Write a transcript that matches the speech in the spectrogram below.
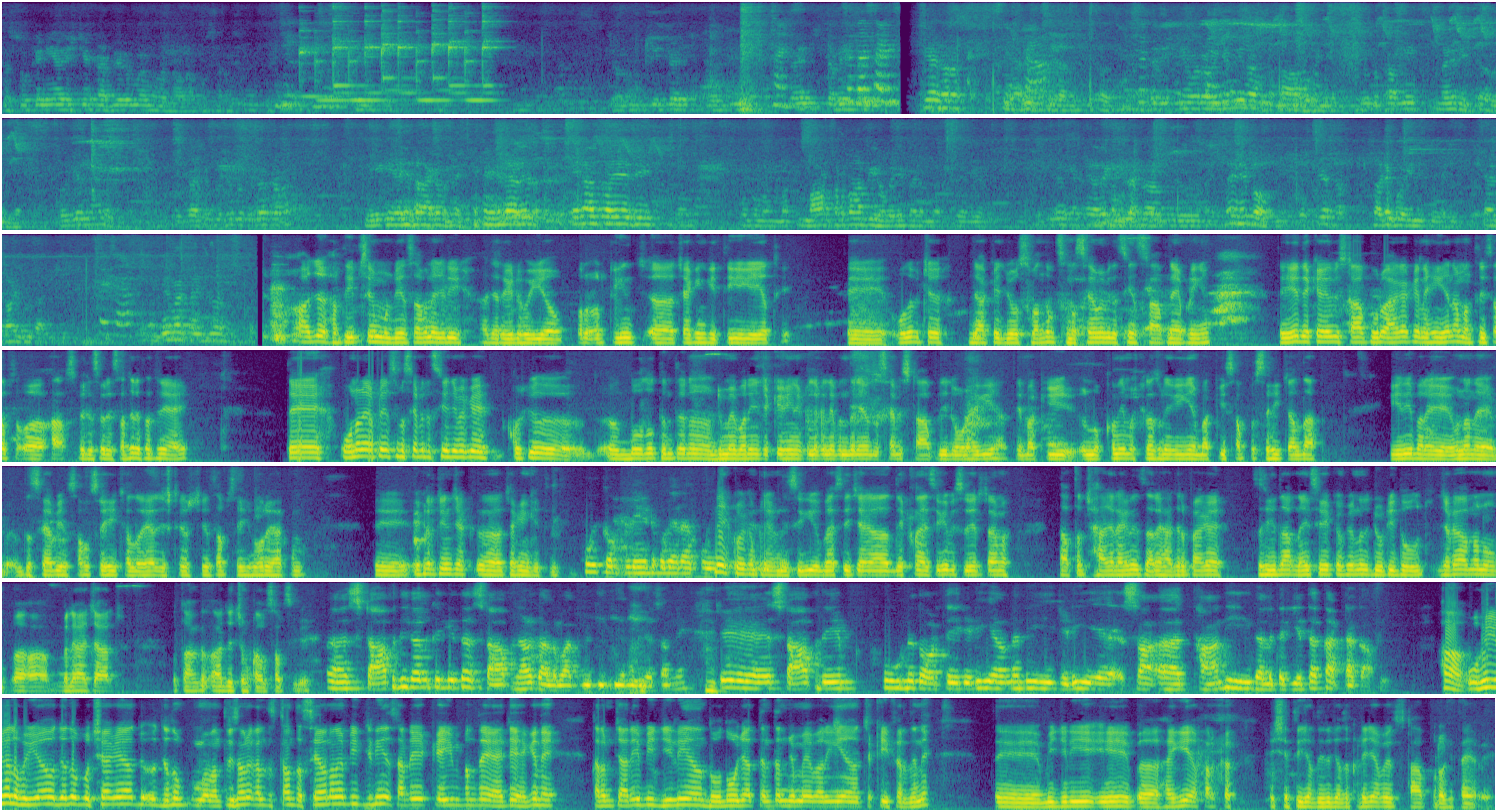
ਦੱਸੋ ਕਿੰਨੀਆਂ ਰਜਿਸਟਰੀਆਂ ਕਰਦੇ ਹੋ ਮੈਂ ਮੋਬਾਈਲ ਲਾਉਣਾ ਉਹ ਸਾਰਾ ਜੀ ਜੀ। ਚਲੋ ਠੀਕ ਹੈ ਜੀ ਹਾਂਜੀ ਸਰ ਬਸ ਸਾਡੀ ਕੀ ਹੈ ਸਾਰਾ ਇਹ ਉਹ ਰੋਈ ਜਾਂਦੀ ਨਾ ਹੋਈ ਹੈ ਉਹ ਸਾਡੀ ਨਹੀਂ ਰਿਸ਼ਤਾ ਹੋਈ ਹੈ ਜਾਂਦੀ ਹੈ ਇਹ ਕਾਸੇ ਕੁਛ ਨੂੰ ਪਤਾ ਸਾਰਾ ਠੀਕ ਹੈ, ਇਹ ਸਾਰਾ ਇਹਨਾਂ ਇਹਨਾਂ ਤੋਂ ਇਹ ਸੀ, ਮਾਨ ਪਰਵਾਹ ਵੀ ਹੋਵੇ ਜੀ ਮੈਡਮ ਦਾ ਇਹਨਾਂ ਦੇ ਕੰਮ ਦਾ ਨਹੀਂ ਨਹੀਂ, ਬਹੁਤ। ਸਾਡੇ ਕੋਈ ਨਹੀਂ ਕੋਈ। ਕੋਈ ਨਹੀਂ। ਅੱਜ ਹਰਦੀਪ ਸਿੰਘ ਮੁੰਡਿਆ ਸਾਹਿਬ ਨੇ ਜਿਹੜੀ ਅੱਜ ਰੇਡ ਹੋਈ ਆ, ਉਹ ਰੂਟੀਨ ਚੈਕਿੰਗ ਕੀਤੀ ਗਈ ਉੱਥੇ। ਤੇ ਉਹਦੇ ਵਿੱਚ ਜਾ ਕੇ ਜੋ ਸੰਬੰਧਿਤ ਸਮੱਸਿਆਵਾਂ ਵੀ ਦੱਸੀਆਂ ਸਟਾਫ ਨੇ ਆਪਣੀਆਂ। ਤੇ ਇਹ ਦੇਖਿਆ ਵੀ ਸਟਾਫ ਪੂਰਾ ਹੈਗਾ ਕਿ ਨਹੀਂ ਹੈ ਨਾ? ਮੰਤਰੀ ਸਾਹਿਬ ਸਵੇਰੇ ਸਵੇਰੇ ਸੱਜਰੇ ਸੱਜਰੇ ਆਏ। ਤੇ ਉਹਨਾਂ ਨੇ ਆਪਣੀ ਸਮੱਸਿਆ ਵੀ ਦੱਸੀ ਜਿਵੇਂ ਕਿ ਕੁਝ ਦੋ ਦੋ ਤਿੰਨ ਤਿੰਨ ਜ਼ਿੰਮੇਵਾਰੀਆਂ ਚੱਕੀਆਂ ਹੋਈਆਂ ਇਕੱਲੇ ਇਕੱਲੇ ਬੰਦੇ ਨੇ ਉਹ ਦੱਸਿਆ ਵੀ ਸਟਾਫ ਦੀ ਲੋੜ ਹੈਗੀ ਆ ਤੇ ਬਾਕੀ ਲੋਕਾਂ ਦੀਆਂ ਮੁਸ਼ਕਲਾਂ ਸੁਣੀ ਗਈਆਂ ਬਾਕੀ ਸਭ ਕੁਝ ਸਹੀ ਚੱਲਦਾ। ਇਹਦੇ ਬਾਰੇ ਉਹਨਾਂ ਨੇ ਦੱਸਿਆ ਵੀ ਸਭ ਸਹੀ ਚੱਲ ਰਿਹਾ ਰਜਿਸਟ੍ਰੇਸ਼ਨ ਸਭ ਸਹੀ ਹੋ ਰਿਹਾ ਕੰਮ। ਤੇ ਇੱਕ ਰੂਟੀਨ ਚੈੱਕ ਚੈਕਿੰਗ ਕੀਤੀ। ਕੋਈ ਕੰਪਲੇਂਟ ਵਗੈਰਾ ਕੋਈ? ਨਹੀਂ ਕੋਈ ਕੰਪਲੇਂਟ ਨਹੀਂ ਸੀਗੀ। ਵੈਸੇ ਦੇਖਣ ਆਏ ਸੀਗੇ ਵੀ ਸਵੇਰ ਟਾਈਮ ਦਫ਼ਤਰ ਚ ਹਾਜ਼ਰ ਹੈਗੇ ਨੇ ਸਾਰੇ ਹਾਜ਼ਰ ਪੈ ਗਏ। ਤਹਿਸੀਲਦਾਰ ਨਹੀਂ ਸੀਗੇ ਕਿਉਂਕਿ ਉਹਨਾਂ ਦੀ ਡਿਊਟੀ ਦੋ ਜਗ੍ਹਾ ਉਹਨਾਂ ਨੂੰ ਮਿਲਿਆ ਚਾਰਜ। ਉਹ ਤਾਂ ਅੱਜ ਚਮਕੌਰ ਸਾਹਿਬ ਸੀਗੇ। ਸਟਾਫ ਦੀ ਗੱਲ ਕਰੀਏ ਤਾਂ ਸਟਾਫ ਨਾਲ ਗੱਲਬਾਤ ਵੀ ਕੀਤੀ ਹੈ ਮੁੰਡਿਆ ਸਾਹਿਬ ਨੇ। ਤੇ ਸਟਾਫ ਦੇ ਪੂਰਨ ਤੌਰ ਤੇ ਜਿਹੜੀ ਹੈ ਉਹਨਾਂ ਦੀ ਜਿਹੜੀ ਥਾਂ ਦੀ ਗੱਲ ਕਰੀਏ ਤਾਂ ਘੱਟ ਕਾਫੀ। ਹਾਂ ਉਹੀ ਗੱਲ ਹੋਈ ਆ ਉਹ ਜਦੋਂ ਪੁੱਛਿਆ ਗਿਆ ਜਦੋਂ ਮੰਤਰੀ ਸਾਹਿਬ ਨੇ ਗੱਲ ਦੱਸਤਾ ਦੱਸਿਆ ਉਹਨਾਂ ਨੇ ਵੀ ਜਿਹੜੀਆਂ ਸਾਡੇ ਕਈ ਬੰਦੇ ਜਿਹੇ ਹੈਗੇ ਨੇ ਕਰਮਚਾਰੀ ਵੀ ਜਿਹੜੀਆਂ ਦੋ ਦੋ ਜਾਂ ਤਿੰਨ ਤਿੰਨ ਜ਼ਿੰਮੇਵਾਰੀਆਂ ਚੱਕੀ ਫਿਰਦੇ ਨੇ ਤੇ ਵੀ ਜਿਹੜੀ ਇਹ ਹੈਗੀ ਆ ਫ਼ਰਕ ਇਹ ਛੇਤੀ ਜਲਦੀ ਤੋਂ ਜਲਦ ਖੜੇ ਜਾਵੇ ਸਟਾਫ ਪੂਰਾ ਕੀਤਾ ਜਾਵੇ।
